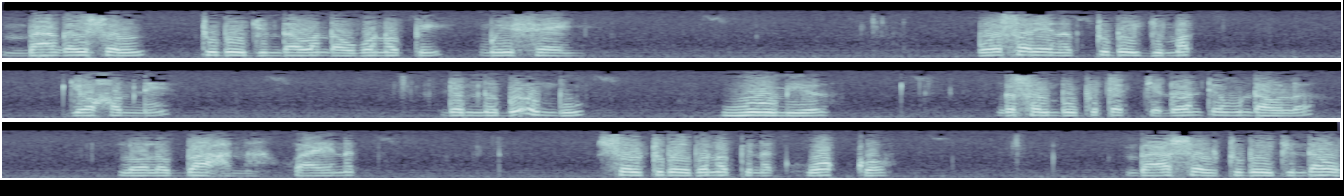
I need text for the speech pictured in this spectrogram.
mbaa ngay sol tubay ju ndaw ndaw ba noppi muy feeñ. Boo solee nag tubay ju mag joo xam dem na ba ëmb wóom ya nga sol mbubb teg ci donte mu ndaw la loola baax na. Waaye nag sol tubay ba noppi nag wokk ko mbaa sol tubay ju ndaw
